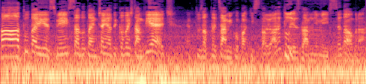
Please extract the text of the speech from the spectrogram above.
O, tutaj jest miejsca do tańczenia, tylko weź tam wiedź, jak tu za plecami chłopaki stoją, ale tu jest dla mnie miejsce, dobra.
